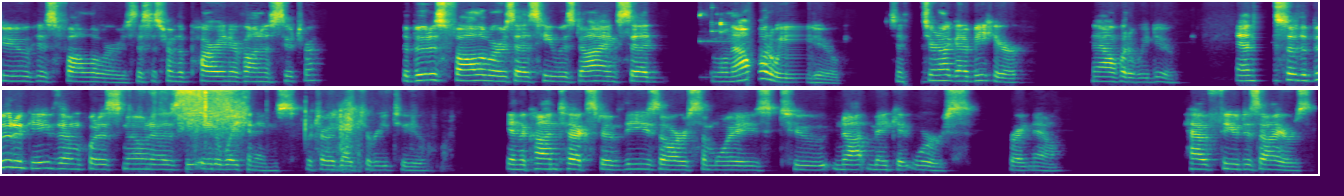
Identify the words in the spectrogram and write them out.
to his followers. This is from the Parinirvana Sutra. The Buddha's followers, as he was dying, said, Well, now what do we do? Since you're not going to be here, now what do we do? And so the Buddha gave them what is known as the Eight Awakenings, which I would like to read to you in the context of these are some ways to not make it worse right now. Have few desires.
